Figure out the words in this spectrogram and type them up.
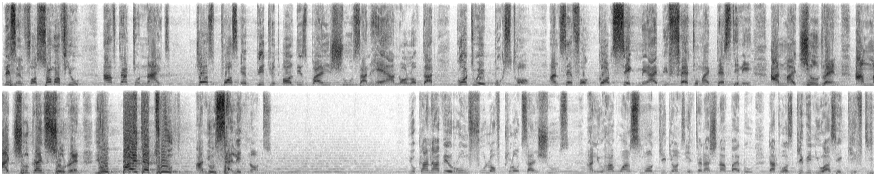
Listen for some of you after tonight just pause a bit with all these buying shoes and hair and all of that. Go to a bookstore and say for God's sake may I be fair to my destiny and my children and my children's children. You buy the truth and you sell it not. You can't have a room full of clothes and shoes and you have one small Gideon's International Bible that was given you as a gift.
